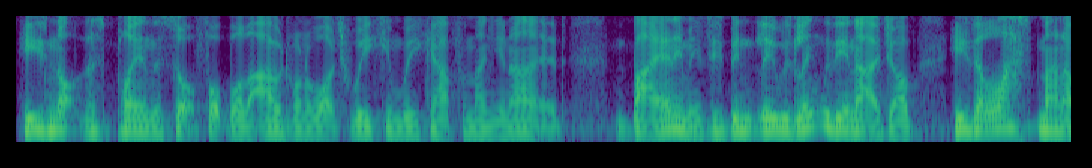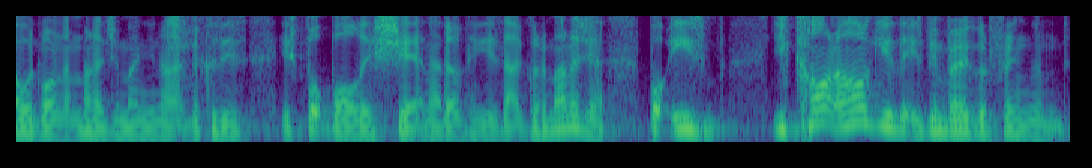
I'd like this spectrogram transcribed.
he's not this playing the sort of football that I would want to watch week in, week out for Man United by any means. He's been he was linked with the United job. He's the last man I would want to manage Man United because his his football is shit and I don't think he's that good a manager. But he's you can't argue that he's been very good for England.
